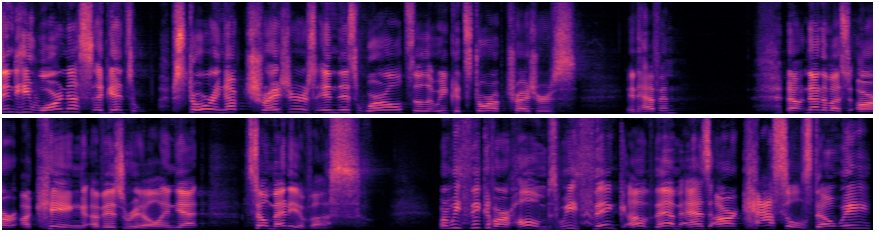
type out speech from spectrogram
Didn't he warn us against storing up treasures in this world so that we could store up treasures in heaven? Now, none of us are a king of Israel, and yet so many of us, when we think of our homes, we think of them as our castles, don't we?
